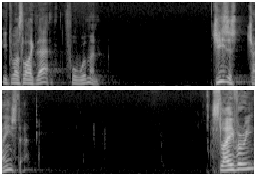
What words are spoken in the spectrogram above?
it was like that for women. Jesus changed that. Slavery.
